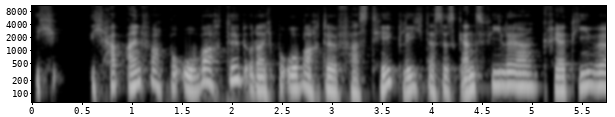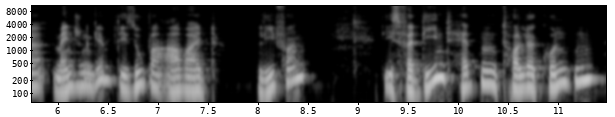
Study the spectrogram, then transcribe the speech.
ich ich habe einfach beobachtet oder ich beobachte fast täglich, dass es ganz viele kreative Menschen gibt, die super Arbeit liefern, die es verdient hätten, tolle Kunden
